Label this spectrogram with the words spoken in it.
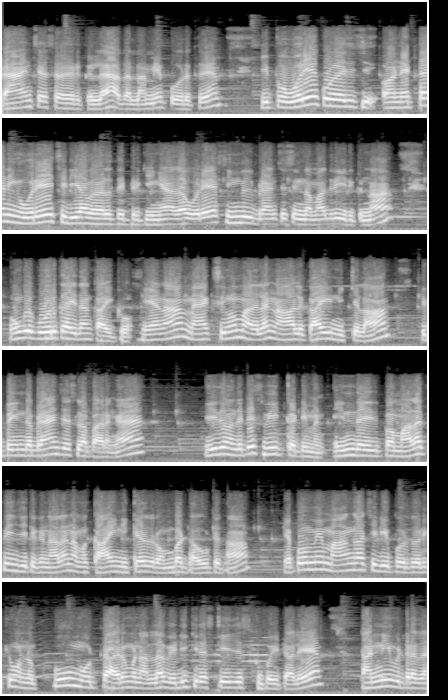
பிரான்ச்சஸ் இருக்குல்ல அதெல்லாமே பொறுத்து. இப்போ ஒரே நெட்டாக நீங்கள் ஒரே செடியாக வளர்த்துட்டு இருக்கீங்க. அதாவது ஒரே சிங்கிள் பிரான்ச்சஸ் இந்த மாதிரி இருக்குன்னா உங்களுக்கு ஒரு காய் தான் காய்க்கும். ஏன்னா மேக்ஸிமம் அதில் நாலு காய் நிற்கலாம் இப்போ இந்த பிரான்ச்சஸில் பாருங்க. இது வந்துட்டு ஸ்வீட் கட்டிமன் இந்த இப்போ மழை பெஞ்சிட்டு இருக்கனால நம்ம காய் நிற்கிறது ரொம்ப டவுட்டு தான். எப்பவுமே மாங்காய் செடியை பொறுத்த வரைக்கும் ஒன்று பூ மொட்டு அரும்பு நல்லா வெடிக்கிற ஸ்டேஜஸ்க்கு போயிட்டாலே தண்ணி விட்டுறதை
